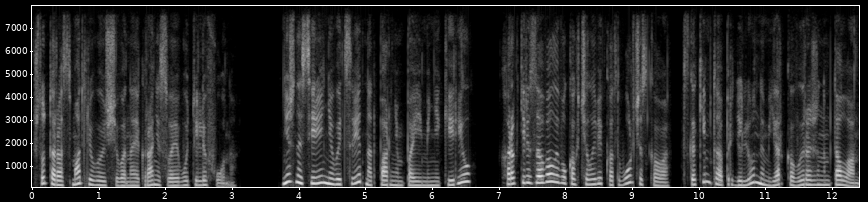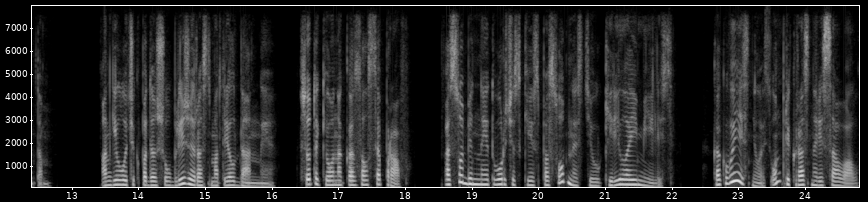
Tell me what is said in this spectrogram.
что-то рассматривающего на экране своего телефона. Нежно-сиреневый цвет над парнем по имени Кирилл характеризовал его как человека творческого с каким-то определенным ярко выраженным талантом. Ангелочек подошел ближе и рассмотрел данные. Все-таки он оказался прав. Особенные творческие способности у Кирилла имелись. Как выяснилось, он прекрасно рисовал.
